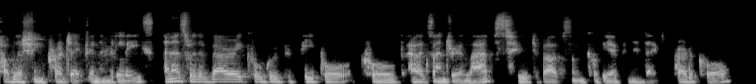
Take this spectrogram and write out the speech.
publishing project in the Middle East. And that's with a very cool group of people called Alexandria Labs, who developed something called the Open Index Protocol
